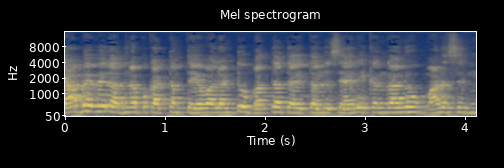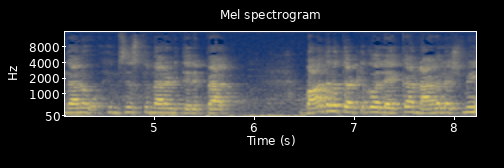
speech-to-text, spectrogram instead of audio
యాభై వేలు అదనపు కట్టం తేవాలంటూ భర్త తదితరులు శారీరకంగానూ మానసికంగానూ హింసిస్తున్నారని తెలిపారు. బాధలు తట్టుకోలేక నాగలక్ష్మి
